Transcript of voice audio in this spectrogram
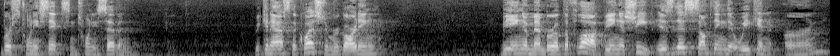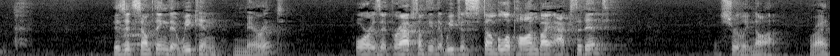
Verse 26 and 27. We can ask the question regarding being a member of the flock, being a sheep. Is this something that we can earn? Is it something that we can merit? Or is it perhaps something that we just stumble upon by accident? Surely not, right?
